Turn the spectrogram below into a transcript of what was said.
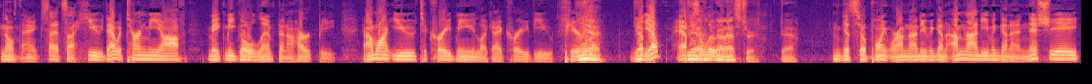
no, thanks. That's a huge. That would turn me off, make me go limp in a heartbeat. I want you to crave me like I crave you. Period. Yeah. Yep. Yep. Absolutely. Yeah, no, that's true. Yeah. It gets to a point where I'm not even gonna. I'm not even gonna initiate.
